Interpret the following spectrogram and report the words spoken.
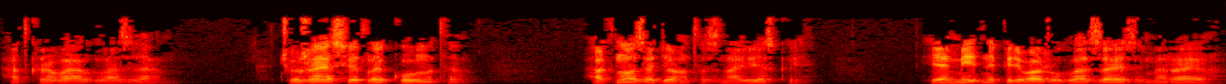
открываю глаза. Чужая светлая комната, окно задернуто занавеской. Я медленно перевожу глаза и замираю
